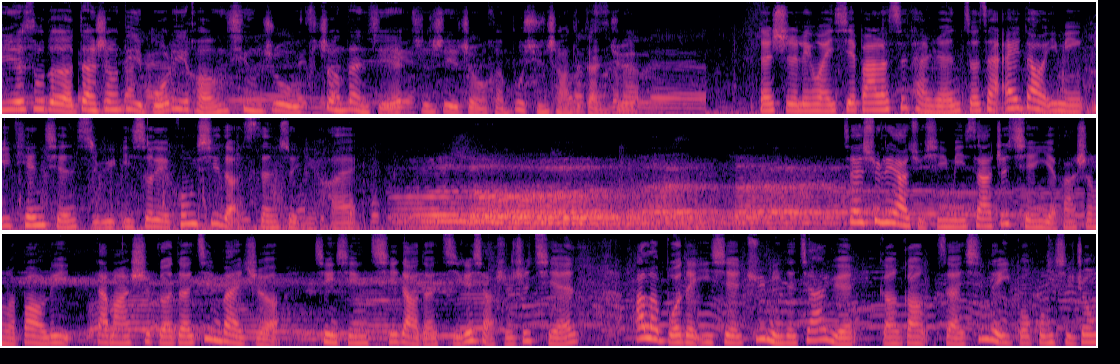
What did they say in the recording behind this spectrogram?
耶稣的诞生地伯利恒庆祝圣诞节，真是一种很不寻常的感觉。但是，另外一些巴勒斯坦人则在哀悼一名一天前死于以色列空袭的三岁女孩。在叙利亚举行弥撒之前，也发生了暴力。大马士革的敬拜者进行祈祷的几个小时之前，阿拉伯的一些居民的家园刚刚在新的一波攻击中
